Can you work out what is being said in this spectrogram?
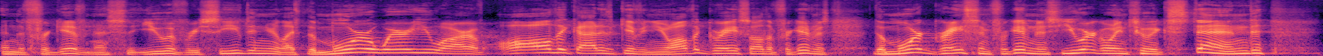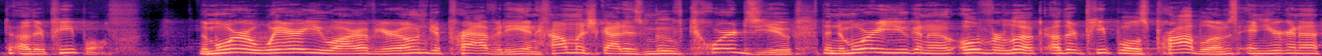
and the forgiveness that you have received in your life, the more aware you are of all that God has given you, all the grace, all the forgiveness, the more grace and forgiveness you are going to extend to other people the more aware you are of your own depravity and how much God has moved towards you, then the more you're going to overlook other people's problems and you're going to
